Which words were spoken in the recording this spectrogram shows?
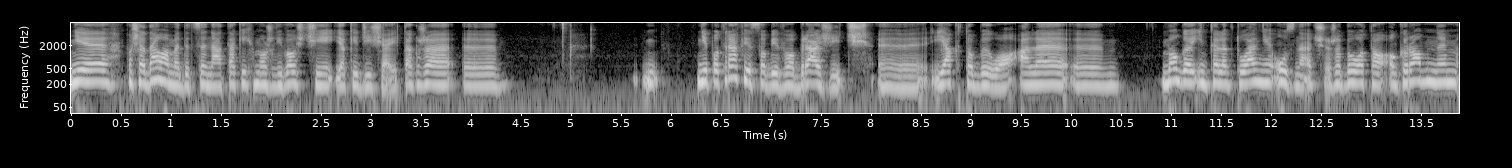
nie posiadała medycyna takich możliwości, jakie dzisiaj. Także yy, nie potrafię sobie wyobrazić, y, jak to było, ale y, mogę intelektualnie uznać, że było to ogromnym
